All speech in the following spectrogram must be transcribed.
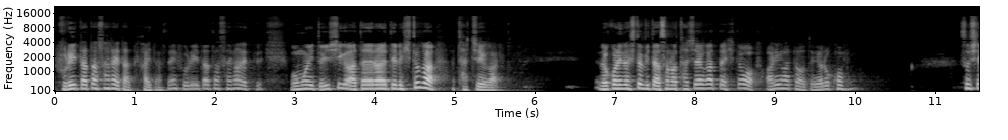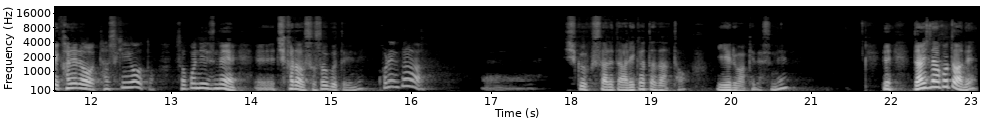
奮い立たされたって書いてますね。奮い立たせられて、思いと意志が与えられている人が立ち上がる。残りの人々はその立ち上がった人をありがとうと喜ぶ。そして彼らを助けようと。そこにですね、力を注ぐというね。これが、祝福されたあり方だと言えるわけですね。で、大事なことはね、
